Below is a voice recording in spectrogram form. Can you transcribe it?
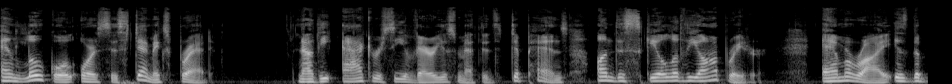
and local or systemic spread. Now, the accuracy of various methods depends on the skill of the operator. MRI is the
